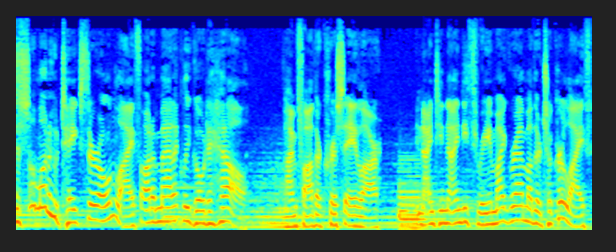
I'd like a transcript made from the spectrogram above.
Does someone who takes their own life automatically go to hell? I'm Father Chris Alar. In 1993, my grandmother took her life,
